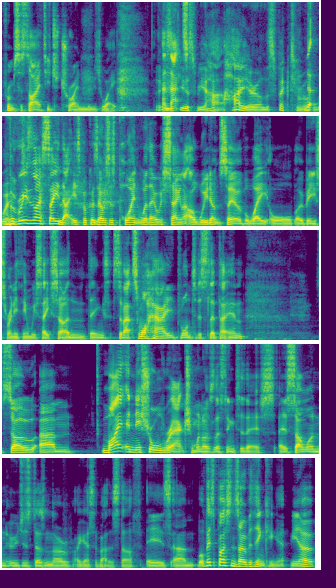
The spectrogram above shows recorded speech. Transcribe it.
from society to try and lose weight, and that's Excuse me, hi- higher on the spectrum of weight. the reason I say that is because there was this point where they were saying like, oh, we don't say overweight or obese or anything. We say certain things. So that's why I wanted to slip that in. So, um, my initial reaction when I was listening to this, as someone who just doesn't know, I guess, about this stuff, is, um, well, this person's overthinking it. You know,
